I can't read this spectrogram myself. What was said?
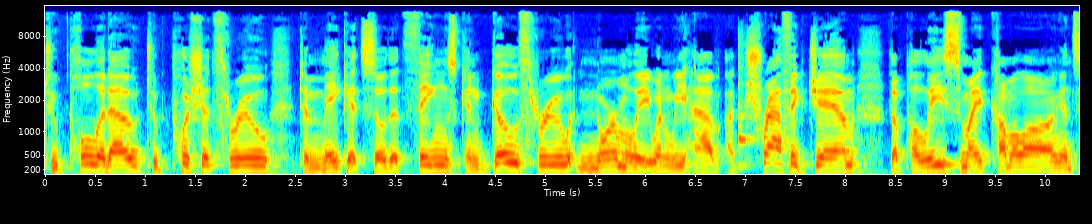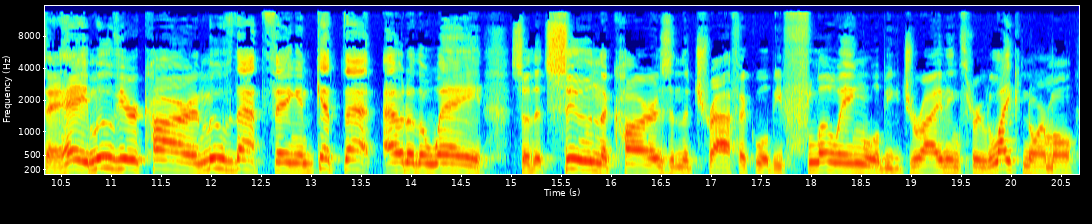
to pull it out, to push it through, to make it so that things can go through normally. When we have a traffic jam, the police might come along and say, hey, move your car and move that thing and get that out of the way so that soon the cars and the traffic will be flowing, will be driving through like normal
